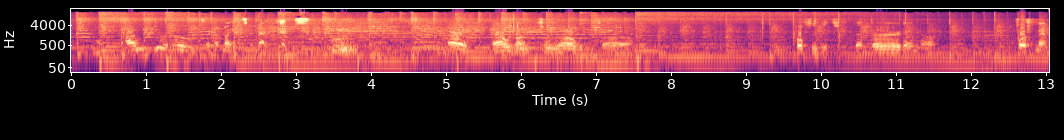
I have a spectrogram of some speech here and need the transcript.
I'm Heroes. I got my headset back. Yes. Alright, now we're going to continue on with, uh, hopefully the, the third and uh, fourth map.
